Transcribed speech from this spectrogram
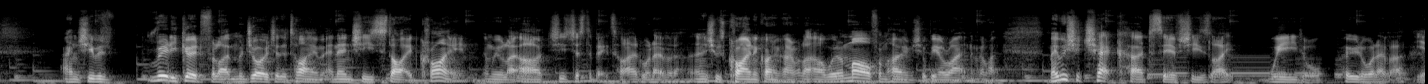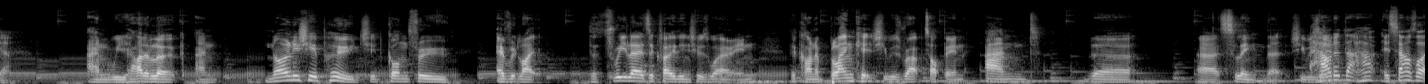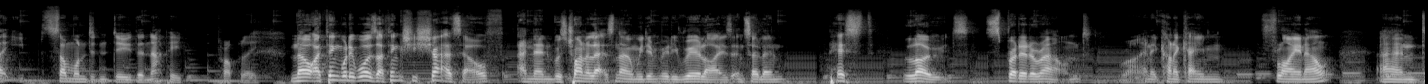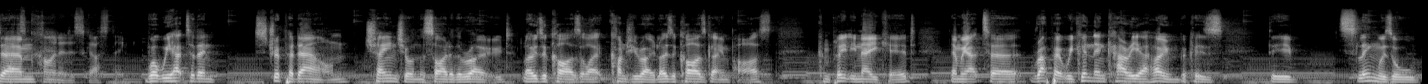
and she was really good for like majority of the time, and then she started crying, and we were like, oh, she's just a bit tired, whatever, and she was crying and crying and crying. We're like, oh, we're a mile from home, she'll be all right, and we're like, maybe we should check her to see if she's like weed or pooed or whatever, Yeah. and we had a look, and not only she had pooed, she'd gone through every like the three layers of clothing she was wearing, the kind of blanket she was wrapped up in, and the uh, sling that she was. How in. did that happen? It sounds like someone didn't do the nappy properly. No, I think what it was, I think she shat herself and then was trying to let us know, and we didn't really realise, and so then pissed loads, spread it around, Right. and it kind of came flying out, and um, kind of disgusting. well, we had to then strip her down, change her on the side of the road. Loads of cars are like country road, loads of cars going past, completely naked. Then we had to wrap her. We couldn't then carry her home because the sling was all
